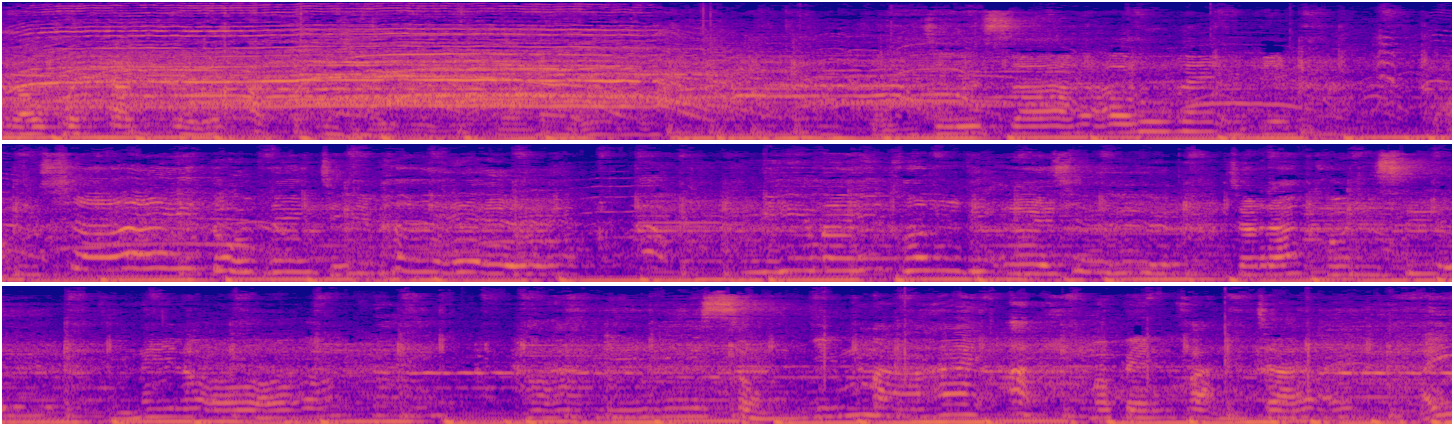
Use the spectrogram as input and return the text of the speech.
เราคนกันเองอะไม่ใช่อีกแล้วผมจีบสาวไม่เก่งต้องใช้ตัวเพลงจีบให้มีไหมคนที่เอ่ยชื่อ จะรักคนซื่อที่ไม่หลอกใครหากมีส่ง เป็นฝันใจให้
